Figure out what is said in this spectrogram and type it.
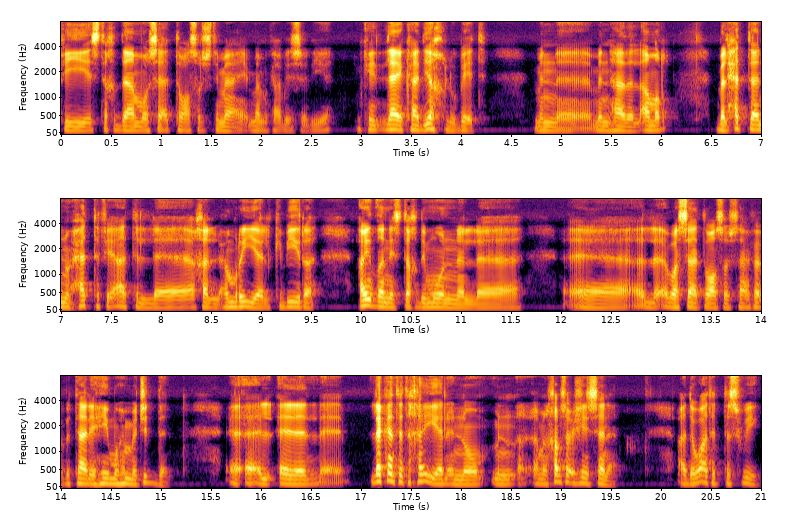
في استخدام وسائل التواصل الاجتماعي المملكة العربية السعودية. يمكن لا يكاد يخلو بيت من من هذا الأمر بل حتى إنه حتى فئات العمرية الكبيرة أيضا يستخدمون آه، وسائل التواصل الاجتماعي. فبالتالي هي مهمة جدا. آه، لك أن تتخيل إنه من من 25 سنة أدوات التسويق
